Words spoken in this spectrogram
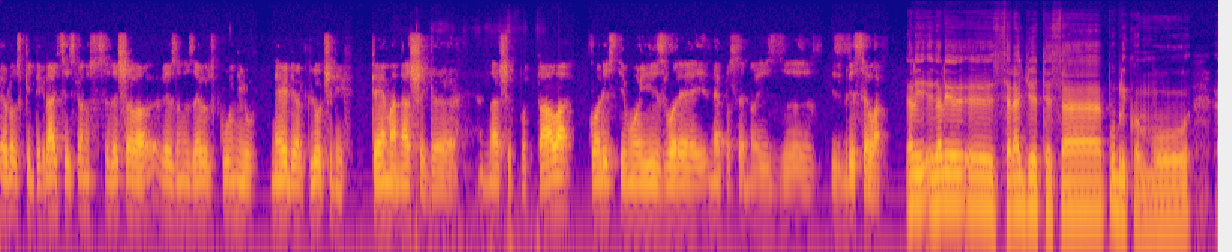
evropske integracije i sve ono što se dešava vezano za Evropsku uniju negde od ključnih tema našeg, našeg portala, koristimo i izvore neposredno iz, iz Brisela. Da li, da li e, sarađujete sa publikom u e,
